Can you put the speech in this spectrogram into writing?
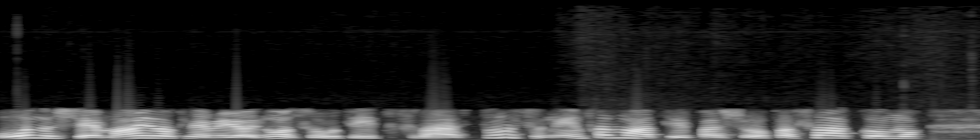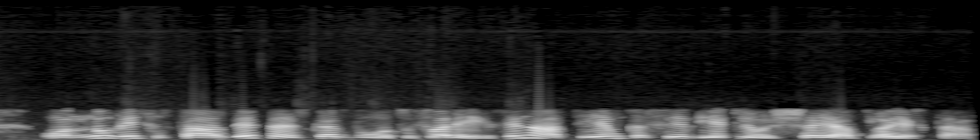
un uz šiem mājokļiem jau ir nosūtītas vēstules un informācija par šo pasākumu. Un nu, visas tās detaļas, kas būtu svarīgi zināt tiem, kas ir iekļuvuši šajā projektā.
